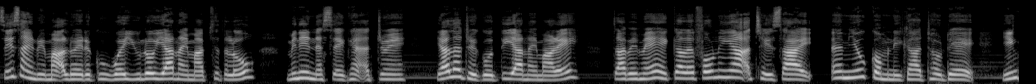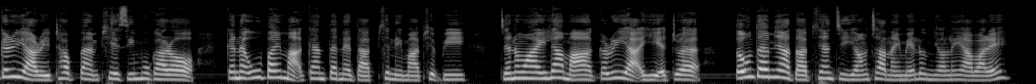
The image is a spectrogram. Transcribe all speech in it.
စေးဆိုင်တွေမှာအလွယ်တကူဝယ်ယူလို့ရနိုင်မှာဖြစ်သလိုမိနစ်20ခန့်အတွင်းရလဒ်တွေကိုသိရနိုင်ပါတယ်။ဒါပေမဲ့ကယ်လီဖိုးနီးယားအခြေစိုက် MU ကုမ္ပဏီကထုတ်တဲ့ရင်းကရိယာတွေထောက်ပံ့ဖြည့်ဆည်းမှုကတော့ကနဦးပိုင်းမှာအကန့်အသတ်နဲ့သာဖြစ်နေမှာဖြစ်ပြီးဇန်နဝါရီလမှာကရိယာအရေးအတွက်သုံးသန်းမြသာဖြန့်ချီရောင်းချနိုင်မယ်လို့မျှော်လင့်ရပါတယ်။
